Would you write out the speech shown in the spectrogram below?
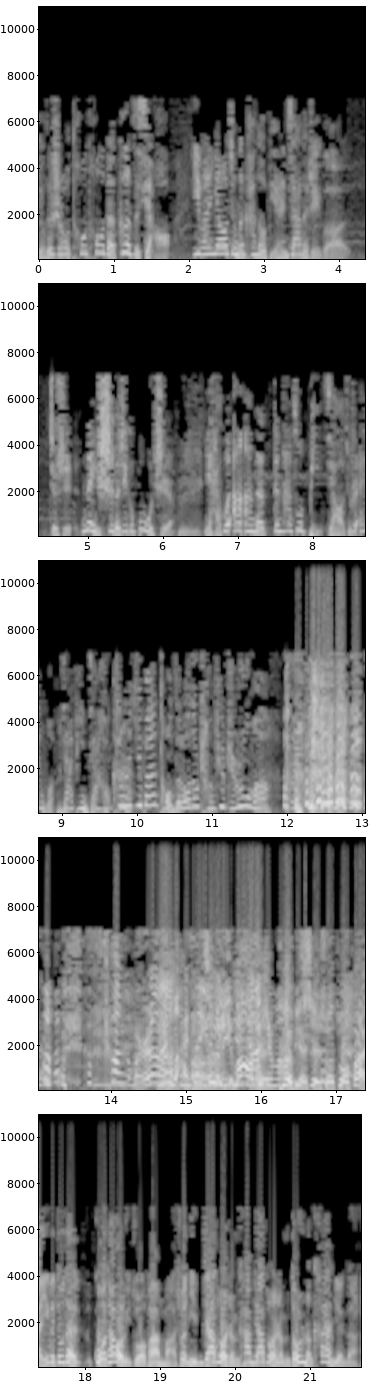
有的时候偷偷的个子小，一弯腰就能看到别人家的这个就是内饰的这个布置，嗯，你还会暗暗的跟他做比较，就是哎，我们家比你家好看。不是一般筒子楼都长驱直入吗？串个门啊，所以我还算有礼貌的是吗？特别是说做饭，因为都在过道里做饭嘛，说你们家做什么，他们家做什么，都是能看见的。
